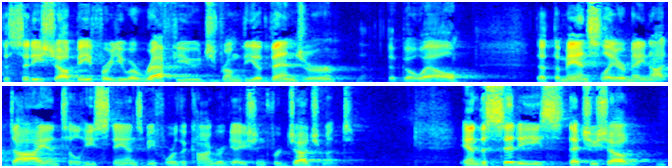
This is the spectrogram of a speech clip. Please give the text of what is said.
The city shall be for you a refuge from the avenger, the Goel, that the manslayer may not die until he stands before the congregation for judgment. And the cities that you shall,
